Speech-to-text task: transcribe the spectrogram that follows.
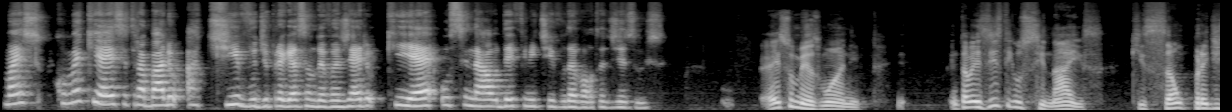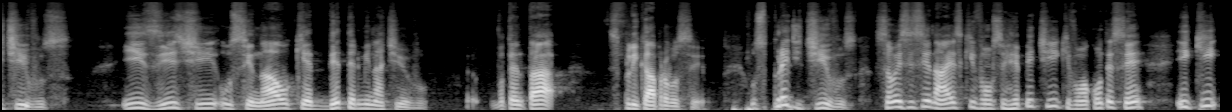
mas como é que é esse trabalho ativo de pregação do evangelho, que é o sinal definitivo da volta de Jesus? É isso mesmo, Anne. Então, existem os sinais que são preditivos e existe o sinal que é determinativo. Vou tentar explicar para você. Os preditivos são esses sinais que vão se repetir, que vão acontecer e que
